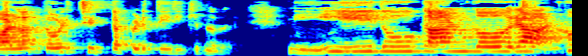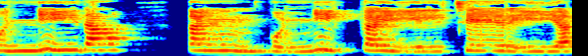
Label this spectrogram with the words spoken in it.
വള്ളത്തോൾ ചിട്ടപ്പെടുത്തിയിരിക്കുന്നത്. നീതു കാൺകോരാൺ കുഞ്ഞീത തൻ കുഞ്ഞിക്കൈയിൽ ചേറിയ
